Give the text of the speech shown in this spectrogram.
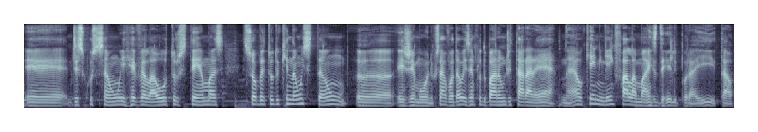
é, discussão e revelar outros temas, sobretudo que não estão uh, hegemônicos. Ah, vou dar o exemplo do Barão de Tararé, né? Ok, ninguém fala mais dele por aí e tal.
